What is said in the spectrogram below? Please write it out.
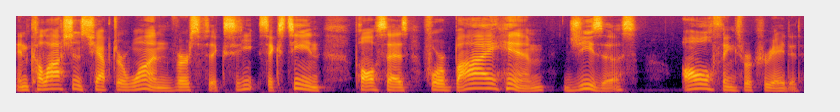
In Colossians chapter 1 verse 16, Paul says, "For by him, Jesus, all things were created,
